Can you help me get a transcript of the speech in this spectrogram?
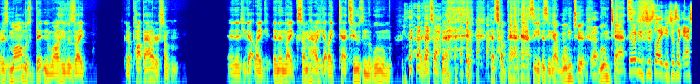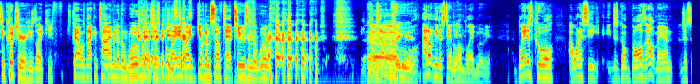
But his mom was bitten while he was like gonna pop out or something. And then he got like, and then like somehow he got like tattoos in the womb. Like that's how bad, that's how badass he is. He got womb to womb tats. Dude, he's just like he's just like Ashton Kutcher. He's like he travels back in time into the womb, and it's just Blade starts- like giving himself tattoos in the womb. He comes Oh, out cool. yeah. I don't need a standalone Blade movie. Blade is cool. I want to see just go balls out, man. Just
